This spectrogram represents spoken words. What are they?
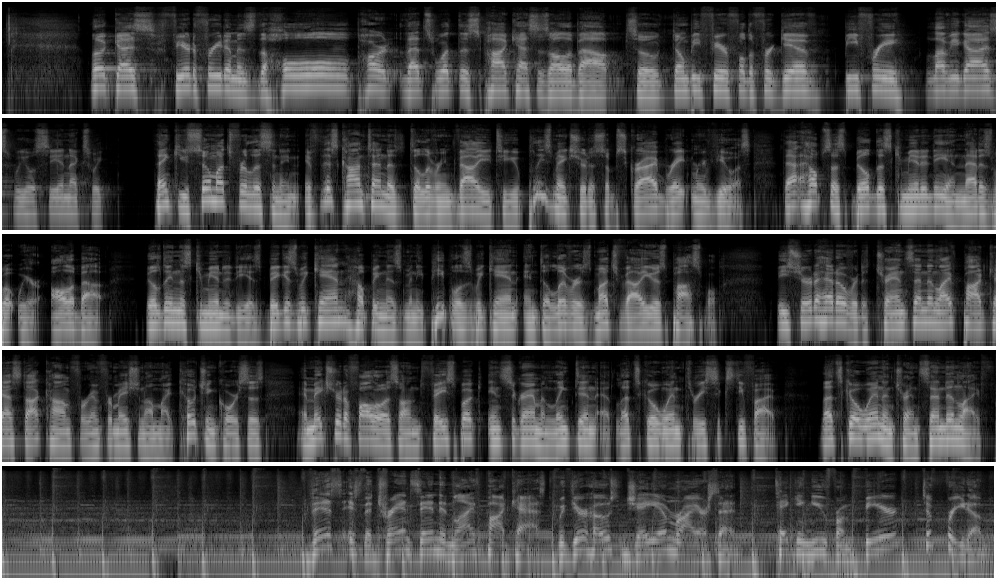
Look, guys, fear to freedom is the whole part. That's what this podcast is all about. So don't be fearful to forgive, be free. Love you guys. We will see you next week. Thank you so much for listening. If this content is delivering value to you, please make sure to subscribe, rate, and review us. That helps us build this community, and that is what we are all about building this community as big as we can, helping as many people as we can, and deliver as much value as possible. Be sure to head over to transcendentlifepodcast.com for information on my coaching courses and make sure to follow us on Facebook, Instagram, and LinkedIn at Let's Go Win 365. Let's go win and transcend in life. This is the Transcendent Life podcast with your host, J.M. Ryerson, taking you from fear to freedom.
